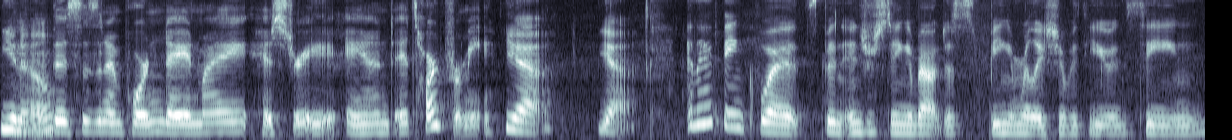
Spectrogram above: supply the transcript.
You know? This is an important day in my history, and it's hard for me. yeah. Yeah. And I think what's been interesting about just being in relationship with you and seeing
